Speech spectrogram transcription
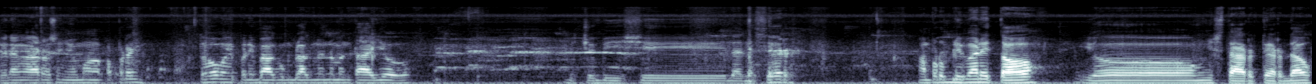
Magandang araw sa inyo mga kapre. Ito, may panibagong vlog na naman tayo. Mitsubishi Lancer. Ang problema nito, yung starter daw.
